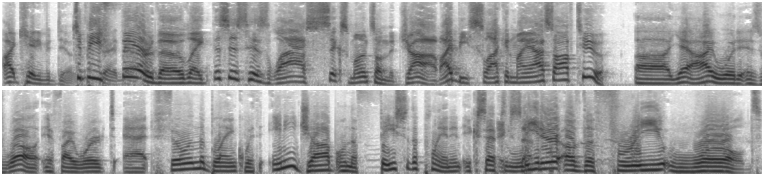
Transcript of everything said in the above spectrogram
I can't even do it. To be right fair, though, like this is his last six months on the job. I'd be slacking my ass off too. Uh, yeah, I would as well if I worked at fill in the blank with any job on the face of the planet except, Except- leader of the free world.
